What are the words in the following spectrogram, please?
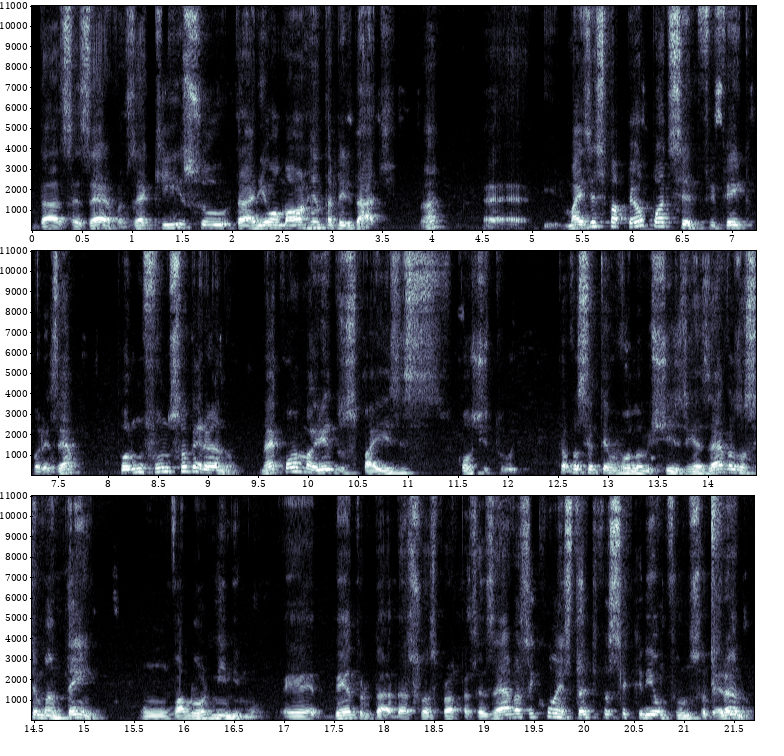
das reservas é que isso traria uma maior rentabilidade. Né? É, mas esse papel pode ser feito, por exemplo, por um fundo soberano, né, como a maioria dos países constitui. Então, você tem um volume X de reservas, você mantém um valor mínimo é, dentro da, das suas próprias reservas e, com o restante, você cria um fundo soberano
